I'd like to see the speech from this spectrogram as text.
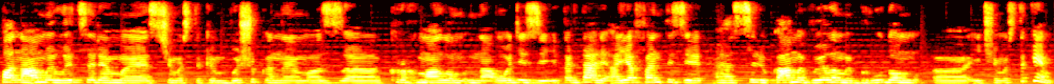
панами, лицарями, з чимось таким вишуканим, з е, крохмалом на одязі і так далі. А є фентезі е, з селюками, вилами, брудом е, і чимось таким.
